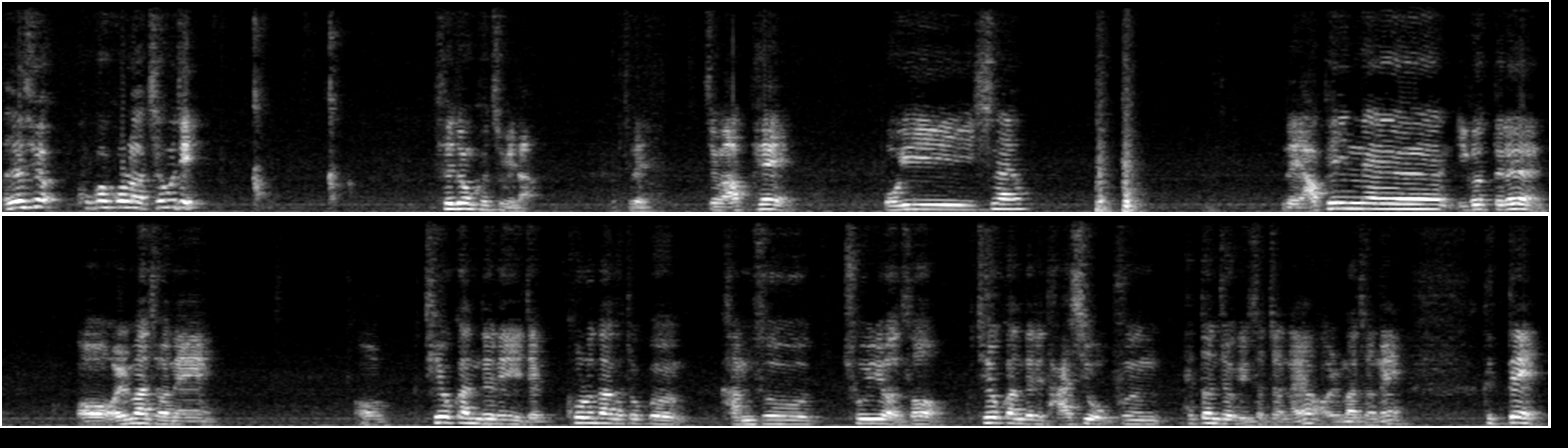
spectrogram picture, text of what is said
안녕하세요. 코카콜라 최고지 최종 코치입니다. 네, 지금 앞에 보이시나요? 네, 앞에 있는 이것들은 어, 얼마 전에 어, 체육관들이 이제 코로나가 조금 감수 초이어서 체육관들이 다시 오픈했던 적이 있었잖아요. 얼마 전에 그때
